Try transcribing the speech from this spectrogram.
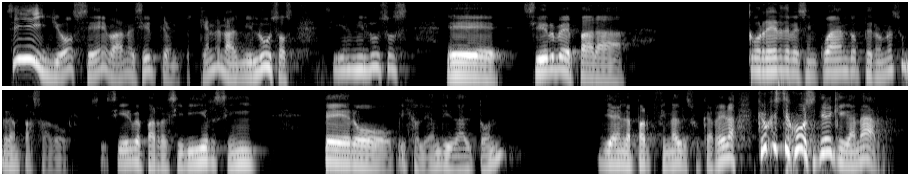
Sí, yo sé, van a decir, tienen al Milusos. Sí, el Milusos eh, sirve para correr de vez en cuando, pero no es un gran pasador. Sí, sirve para recibir, sí. Pero, híjole, Andy Dalton, ya en la parte final de su carrera, creo que este juego se tiene que ganar.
